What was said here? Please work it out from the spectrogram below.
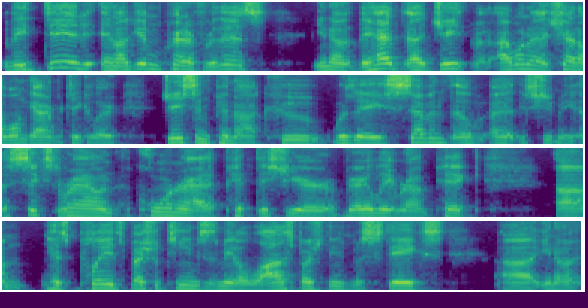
they did, and I'll give them credit for this. You know, they had uh, Jay, I want to shout out one guy in particular, Jason Pinnock, who was a seventh, uh, excuse me, a sixth round corner out of Pitt this year, a very late round pick. Um, has played special teams, has made a lot of special teams mistakes. Uh, you know,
